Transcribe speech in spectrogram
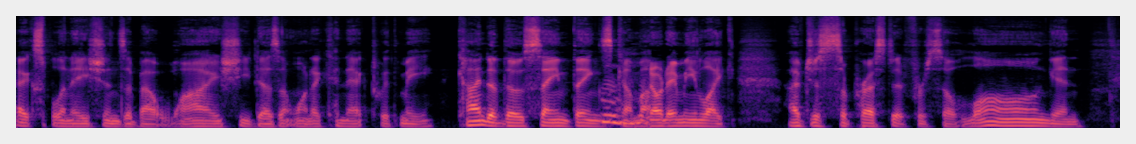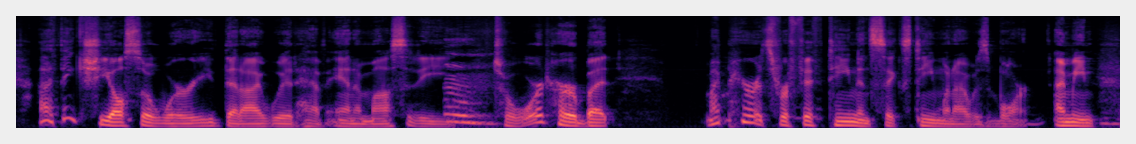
explanations about why she doesn't want to connect with me, kind of those same things come Mhm. up. You know what I mean? Like I've just suppressed it for so long, and I think she also worried that I would have animosity Mm. toward her, but my parents were 15 and 16 when I was born. I mean, Mm-hmm.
